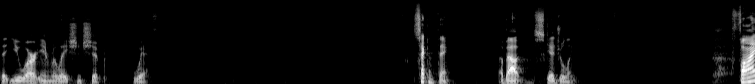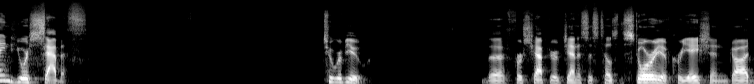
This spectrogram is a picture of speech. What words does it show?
that you are in relationship with. Second thing about scheduling find your Sabbath. To review, the first chapter of Genesis tells the story of creation. God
